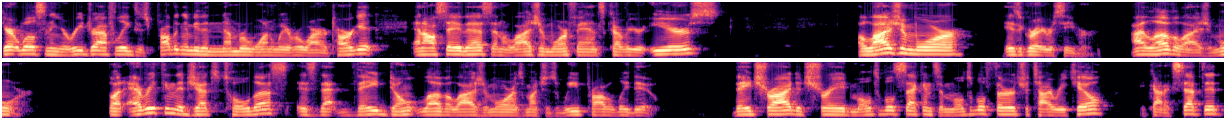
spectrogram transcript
Garrett Wilson in your redraft leagues is probably going to be the number one waiver wire target. And I'll say this, and Elijah Moore fans, cover your ears. Elijah Moore is a great receiver. I love Elijah Moore. But everything the Jets told us is that they don't love Elijah Moore as much as we probably do. They tried to trade multiple seconds and multiple thirds for Tyreek Hill. It got accepted,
